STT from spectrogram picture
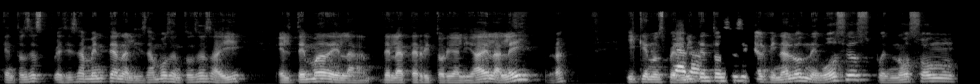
que entonces precisamente analizamos entonces ahí el tema de la, de la territorialidad de la ley, ¿verdad? Y que nos permite claro. entonces que al final los negocios pues no son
